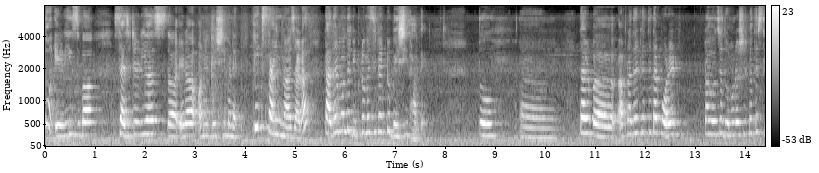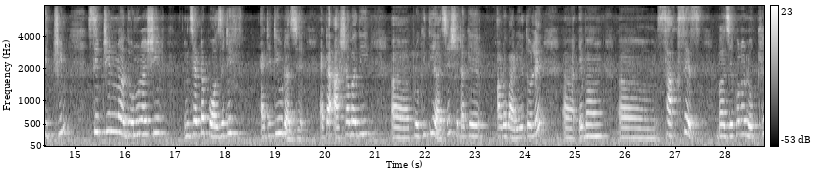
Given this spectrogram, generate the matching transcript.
তো এরিজ বা স্যাজিটেরিয়াস এরা অনেক বেশি মানে ফিক্স সাইন না যারা, তাদের মধ্যে ডিপ্লোমেসিটা একটু বেশি থাকে। তো তার আপনাদের ক্ষেত্রে তার পরেরটা হচ্ছে ধনুরাশির ক্ষেত্রে সিট্রিন। সিট্রিন ধনুরাশির যে একটা পজিটিভ অ্যাটিটিউড আছে, একটা আশাবাদী প্রকৃতি আছে, সেটাকে আরও বাড়িয়ে তোলে এবং সাকসেস বা যে কোনো লক্ষ্যে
